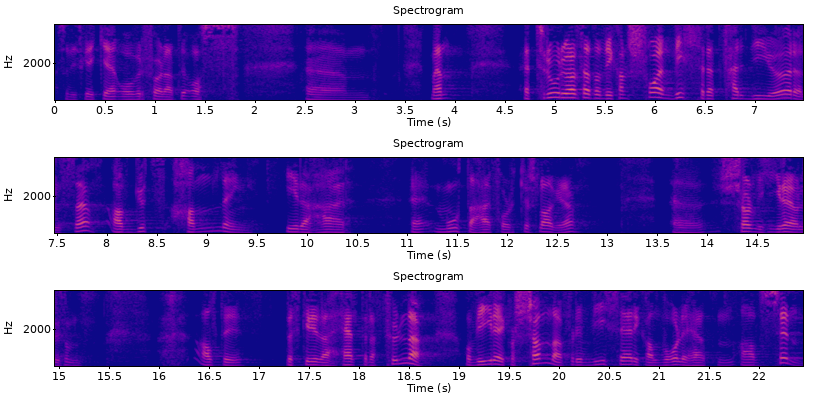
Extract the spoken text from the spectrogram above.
Så vi skal ikke overføre det til oss. Um, men jeg tror uansett at vi kan se en viss rettferdiggjørelse av Guds handling det her, eh, mot dette folkeslaget. Eh, Sjøl om vi ikke greier å liksom alltid beskrive det helt til det fulle. Og vi greier ikke å skjønne det, fordi vi ser ikke alvorligheten av synd.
